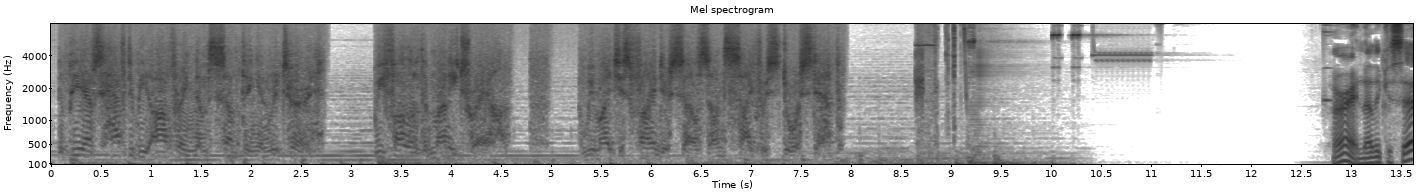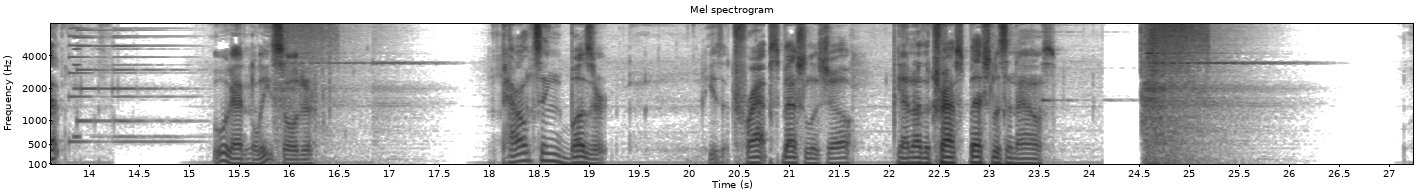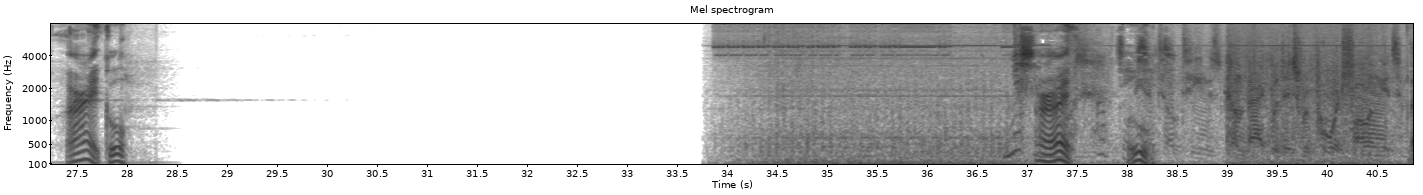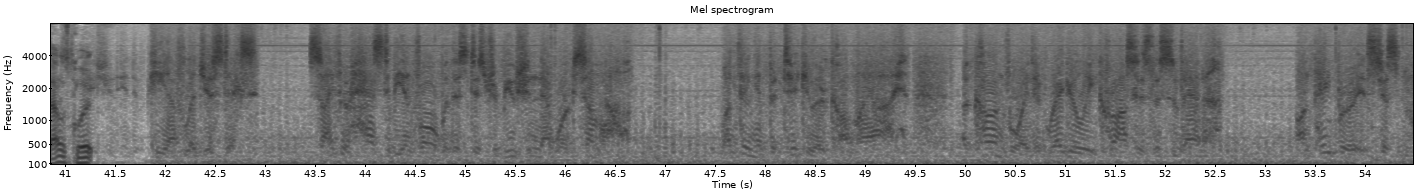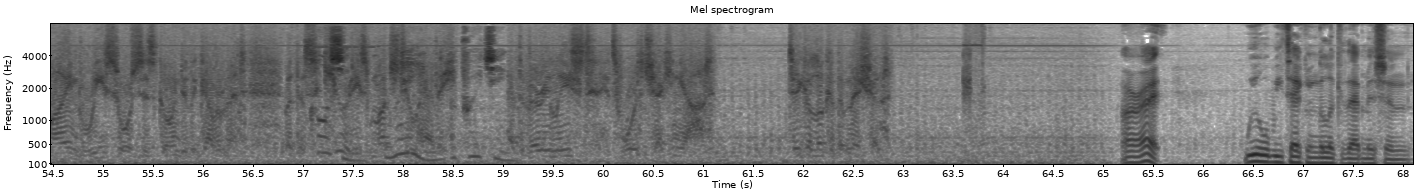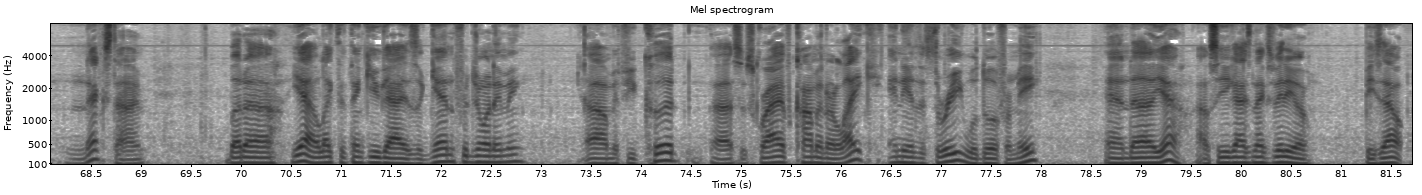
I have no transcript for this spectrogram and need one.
the PFs have to be offering them something in return. We follow the money trail. We might just find ourselves on Cypher's doorstep. All right, another cassette. Ooh, I got an elite soldier. Pouncing buzzard. He's a trap specialist, y'all. Got another trap specialist in the house. All right, cool. Mission All right. Ooh. Intel come back with its report following its That was quick. into PF logistics. Cypher has to be involved with this distribution network somehow. One thing in particular caught my eye. A convoy that regularly crosses the savannah. On paper, it's just mined resources going to the government, but the Caution. security's much too heavy. approaching. At the very least, it's worth checking out. Take a look at the mission. All right. We will be taking a look at that mission next time. But uh yeah, I'd like to thank you guys again for joining me. Um, if you could uh, subscribe, comment, or like any of the three will do it for me. And uh, yeah, I'll see you guys next video. Peace out.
